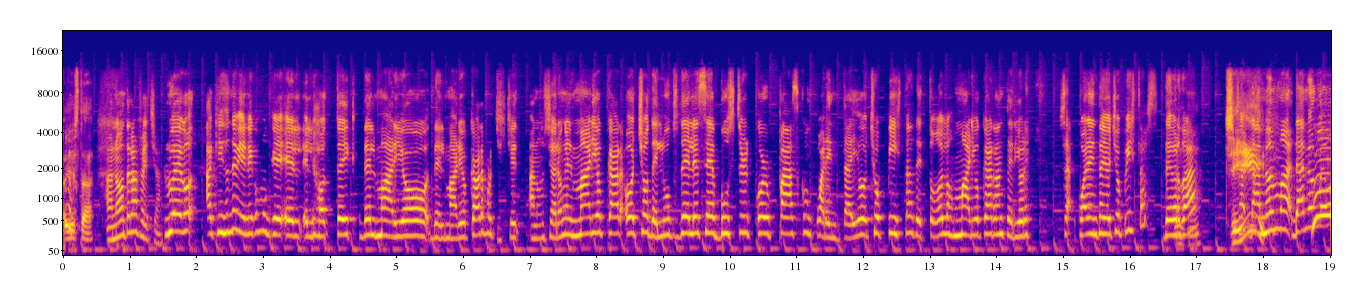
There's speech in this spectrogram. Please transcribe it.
ahí está. anote la fecha. Luego, aquí es donde viene como que el, hot take del Mario, del Mario Kart, porque es que anunciaron el Mario Kart 8 Deluxe DLC Booster Core Pass con 48 pistas de todos los Mario Kart anteriores. O sea, 48 pistas, ¿de verdad? Sí. dame, un, dame un nuevo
